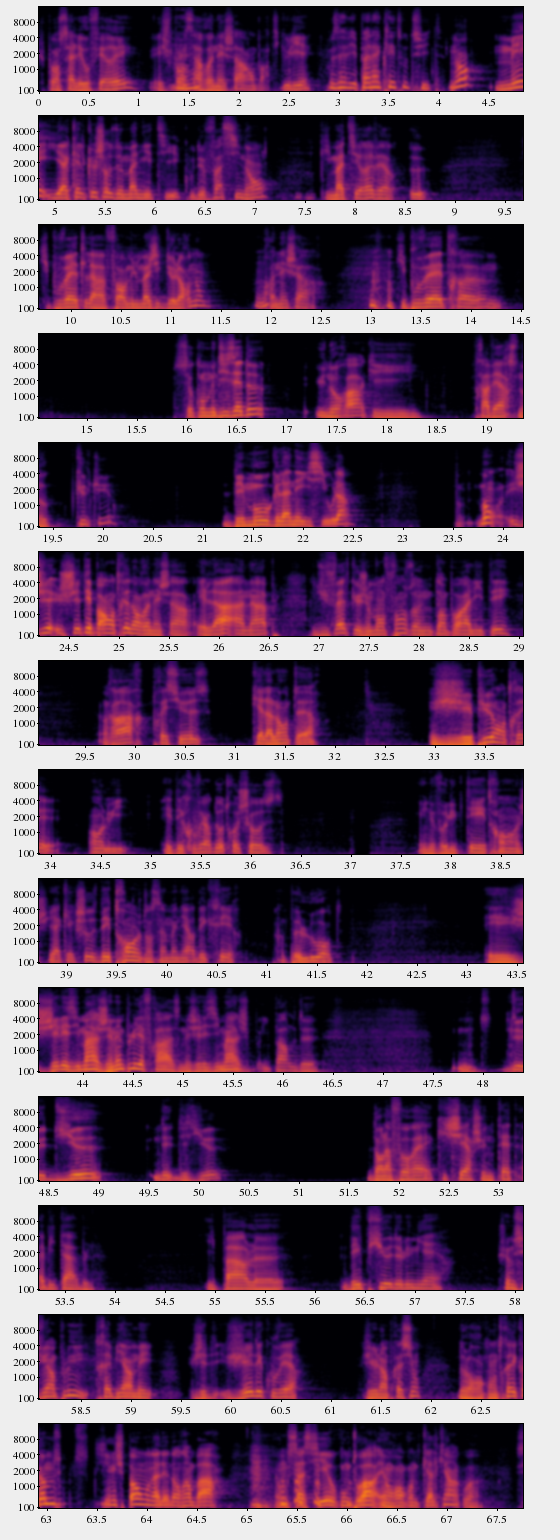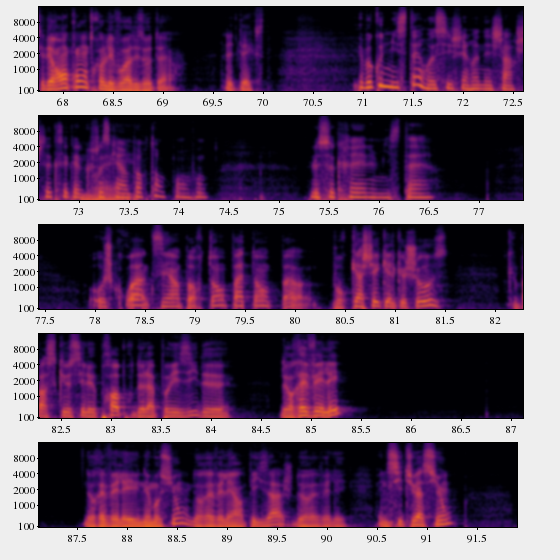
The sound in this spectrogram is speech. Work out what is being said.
Je pense à Léo Ferré, et je pense Ouais. à René Char en particulier. Vous n'aviez pas la clé tout de suite? Non, mais il y a quelque chose de magnétique ou de fascinant qui m'attirait vers eux. Qui pouvait être la formule magique de leur nom, Mhm. René Char. qui pouvait être euh, ce qu'on me disait d'eux, une aura qui traverse nos cultures, des mots glanés ici ou là. Bon, je n'étais pas rentré dans René Char. Et là, à Naples, du fait que je m'enfonce dans une temporalité rare, précieuse, qu'est la lenteur, j'ai pu entrer en lui et découvrir d'autres choses. Une volupté étrange. Il y a quelque chose d'étrange dans sa manière d'écrire, un peu lourde. Et j'ai les images, j'ai même plus les phrases, mais j'ai les images. Il parle de, Dieu, de- des yeux dans la forêt qui cherchent une tête habitable. Il parle euh, des pieux de lumière. Je me souviens plus très bien, mais j'ai découvert, j'ai eu l'impression de le rencontrer comme je sais pas, on allait dans un bar, on s'assied au comptoir et on rencontre quelqu'un, quoi. C'est des rencontres, les voix des auteurs, les textes. Il y a beaucoup de mystère aussi chez René Char. Je sais que c'est quelque chose qui est important pour vous. Le secret, le mystère. Oh, je crois que c'est important, pas tant pour cacher quelque chose, que parce que c'est le propre de la poésie de, de révéler, de révéler une émotion, de révéler un paysage, de révéler une situation,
